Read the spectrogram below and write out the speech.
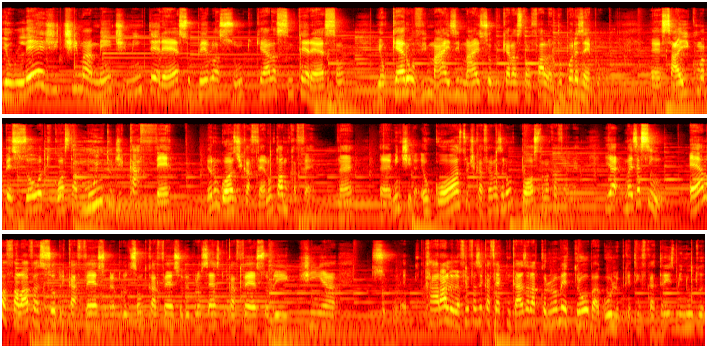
e eu legitimamente me interesso pelo assunto que elas se interessam e eu quero ouvir mais e mais sobre o que elas estão falando. Então, por exemplo, é, sair com uma pessoa que gosta muito de café. Eu não gosto de café, não tomo café, né? É, mentira, eu gosto de café, mas eu não posso tomar café, né? E, mas assim, ela falava sobre café, sobre a produção do café, sobre o processo do café, sobre tinha Caralho, ela foi fazer café aqui em casa, ela cronometrou o bagulho, porque tem que ficar três minutos.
